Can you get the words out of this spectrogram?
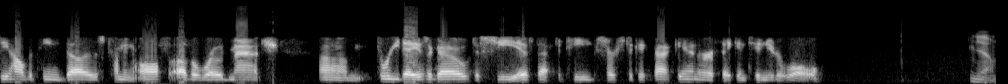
see how the team does coming off of a road match um, three days ago to see if that fatigue starts to kick back in or if they continue to roll. Yeah,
